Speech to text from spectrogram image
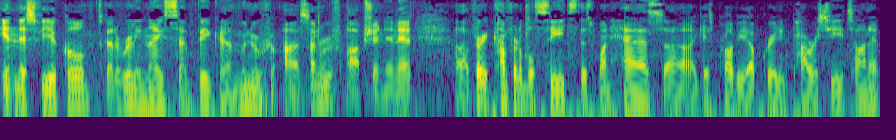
in this vehicle. It's got a really nice uh, big uh, moonroof, uh, sunroof option in it. Uh, very comfortable seats. This one has, uh, I guess, probably upgraded power seats on it,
